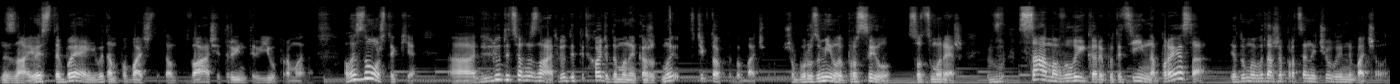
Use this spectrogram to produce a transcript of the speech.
не знаю, СТБ, і ви там побачите там два чи три інтерв'ю про мене. Але знову ж таки, люди цього не знають. Люди підходять до мене і кажуть: ми в TikTok тебе бачили, щоб розуміли про силу соцмереж. Сама велика репутаційна преса. Я думаю, ви навіть про це не чули і не бачили.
